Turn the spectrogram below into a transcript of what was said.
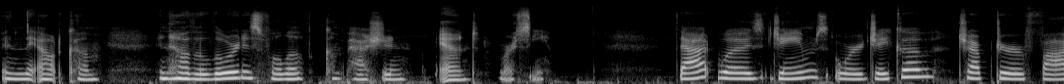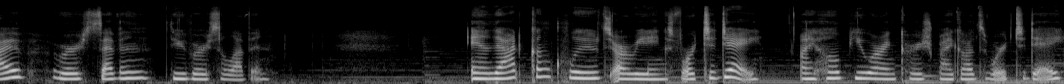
in the outcome, and how the Lord is full of compassion and mercy. That was James or Jacob chapter 5, verse 7 through verse 11. And that concludes our readings for today. I hope you are encouraged by God's word today.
